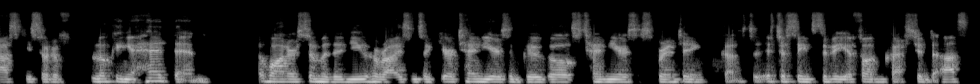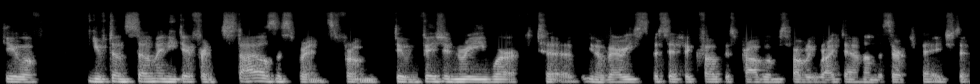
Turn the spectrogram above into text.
ask you, sort of looking ahead, then what are some of the new horizons? Like your 10 years in Google's 10 years of sprinting. It just seems to be a fun question to ask you of you've done so many different styles of sprints from doing visionary work to, you know, very specific focus problems, probably right down on the search page. To,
